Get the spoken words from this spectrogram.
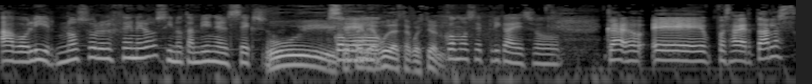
abolir no solo el género, sino también el sexo. Uy, qué peliaguda esta cuestión. ¿Cómo se explica eso? Claro, eh, pues a ver, todas las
